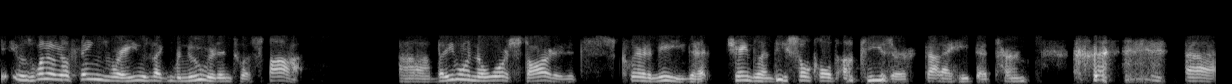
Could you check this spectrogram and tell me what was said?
It was one of those things where he was like maneuvered into a spot. Uh, but even when the war started, it's clear to me that Chamberlain, the so-called appeaser, God, I hate that term, uh,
